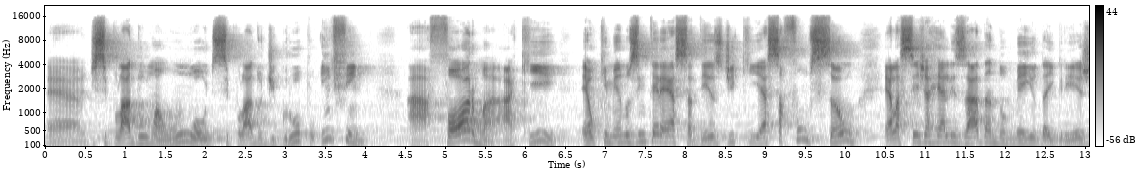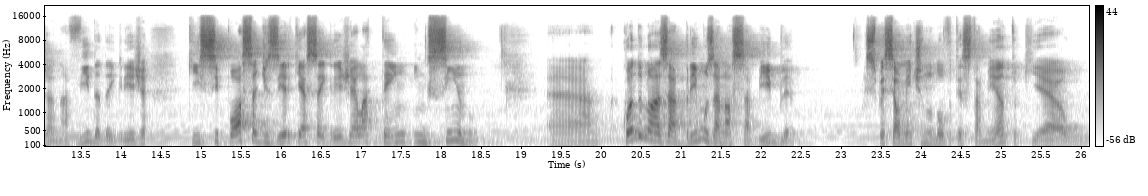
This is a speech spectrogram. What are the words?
é, discipulado um a um ou discipulado de grupo, enfim, a forma aqui é o que menos interessa, desde que essa função ela seja realizada no meio da igreja, na vida da igreja, que se possa dizer que essa igreja ela tem ensino. É, quando nós abrimos a nossa Bíblia, especialmente no Novo Testamento, que é o,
